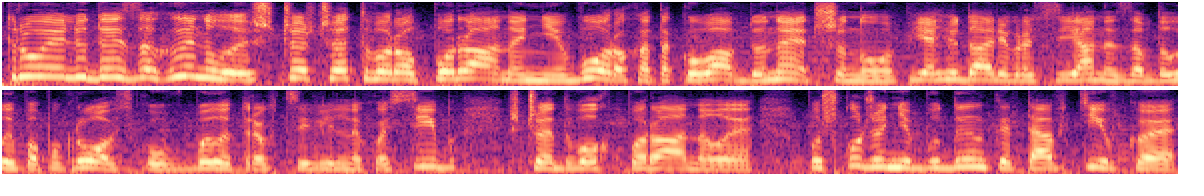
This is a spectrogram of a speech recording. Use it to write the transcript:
Троє людей загинули, ще четверо поранені. Ворог атакував Донеччину. П'ять ударів росіяни завдали по Покровську, вбили трьох цивільних осіб, ще двох поранили. Пошкоджені будинки та автівки.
